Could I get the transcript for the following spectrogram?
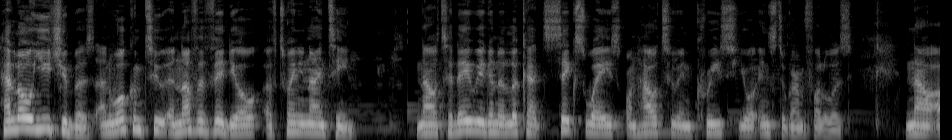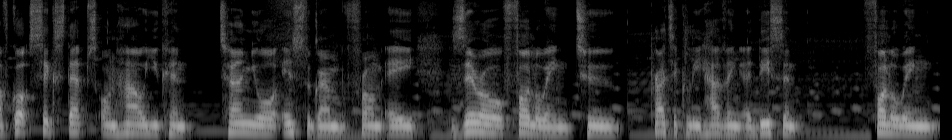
Hello YouTubers and welcome to another video of 2019. Now today we're going to look at 6 ways on how to increase your Instagram followers. Now I've got 6 steps on how you can turn your Instagram from a zero following to practically having a decent following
